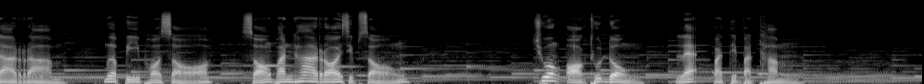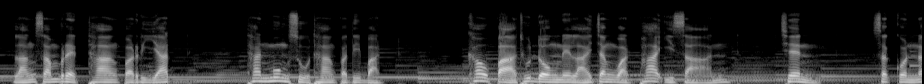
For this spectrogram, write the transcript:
ดาราม เมื่อปีพศ 2512 ช่วงออกทุดงค์และปฏิบัติธรรม หลังสำเร็จทางปริยัติ ท่านมุ่งสู่ทางปฏิบัติ เข้าป่าทุดงในหลายจังหวัดภาคอีสาน เช่น สกลน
